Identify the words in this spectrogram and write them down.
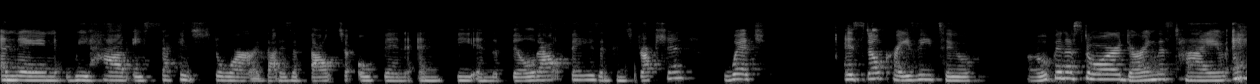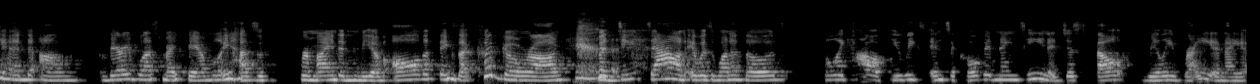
And then we have a second store that is about to open and be in the build out phase and construction, which it's still crazy to open a store during this time. And um, very blessed my family has reminded me of all the things that could go wrong. But deep down it was one of those holy cow a few weeks into covid-19 it just felt really right. And i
